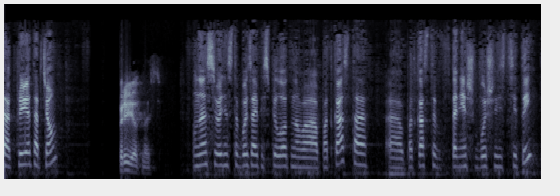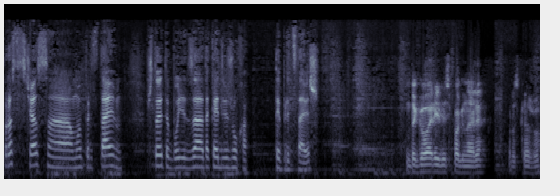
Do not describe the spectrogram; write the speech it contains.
Итак, привет, Артем. Привет, Настя. У нас сегодня с тобой запись пилотного подкаста. Э, подкасты в дальнейшем будешь вести ты. Просто сейчас э, мы представим, что это будет за такая движуха. Ты представишь. Договорились, погнали. Расскажу.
